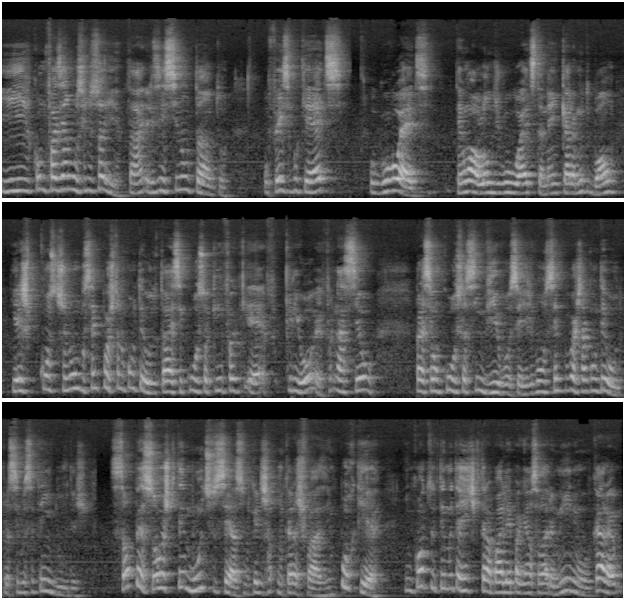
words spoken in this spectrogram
e como fazer anúncio nisso aí, tá? Eles ensinam tanto o Facebook Ads, o Google Ads. Tem um aulão de Google Ads também, cara, é muito bom. E eles continuam sempre postando conteúdo, tá? Esse curso aqui foi, é, criou, foi, nasceu para ser um curso assim vivo, ou seja, eles vão sempre postar conteúdo, para se você tem dúvidas. São pessoas que têm muito sucesso no que, eles, no que elas fazem. Por quê? Enquanto tem muita gente que trabalha para ganhar um salário mínimo, cara,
